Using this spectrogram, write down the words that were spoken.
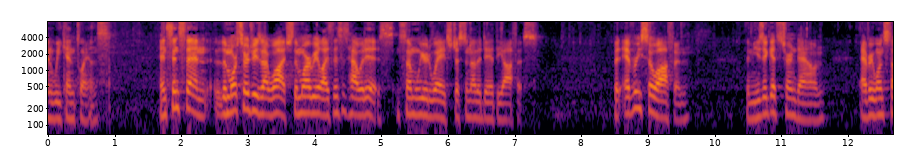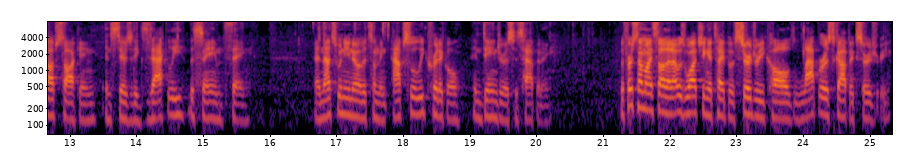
and weekend plans. And since then, the more surgeries I watch, the more I realize this is how it is. In some weird way, it's just another day at the office. But every so often, the music gets turned down, everyone stops talking and stares at exactly the same thing. And that's when you know that something absolutely critical and dangerous is happening. The first time I saw that, I was watching a type of surgery called laparoscopic surgery.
